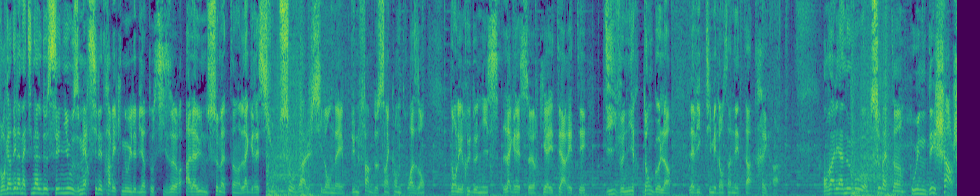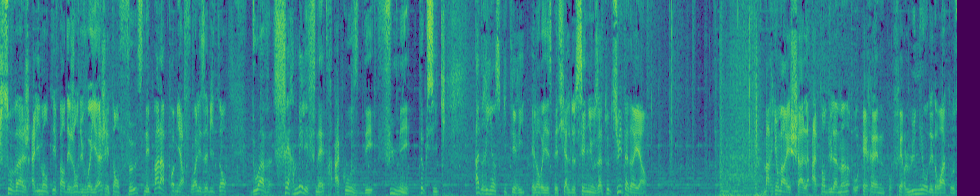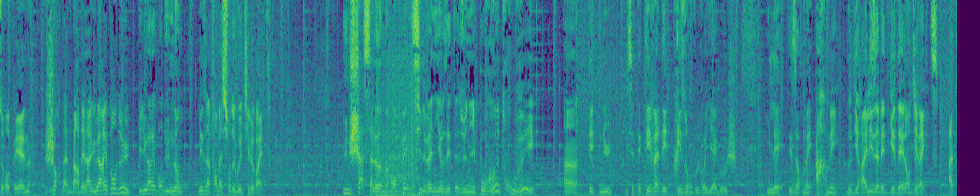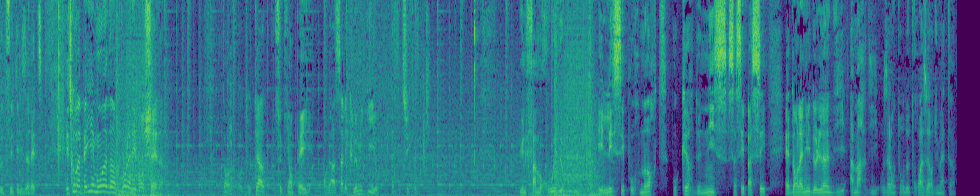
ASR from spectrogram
Vous regardez la matinale de CNews. Merci d'être avec nous. Il est bientôt 6 heures à la une ce matin. L'agression sauvage, s'il en est, d'une femme de 53 ans dans les rues de Nice. L'agresseur qui a été arrêté dit venir d'Angola. La victime est dans un état très grave. On va aller à Nemours ce matin où une décharge sauvage alimentée par des gens du voyage est en feu. Ce n'est pas la première fois. Les habitants doivent fermer les fenêtres à cause des fumées toxiques. Adrien Spiteri est l'envoyé spécial de CNews. A tout de suite, Adrien. Marion Maréchal a tendu la main au RN pour faire l'union des droites aux européennes. Jordan Bardella lui a répondu. Il lui a répondu non. Les informations de Gauthier Lebret. Une chasse à l'homme en Pennsylvanie aux États-Unis pour retrouver un détenu qui s'était évadé de prison, vous le voyez à gauche. Il est désormais armé, nous dira Elisabeth Guedel en direct. A tout de suite, Elisabeth. Est-ce qu'on va payer moins d'impôts l'année prochaine? En tout cas, ceux qui en payent. On verra ça avec Lomi Guillot. A tout de suite, mec. Une femme rouée de coups et laissée pour morte au cœur de Nice. Ça s'est passé dans la nuit de lundi à mardi, aux alentours de 3 heures du matin.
